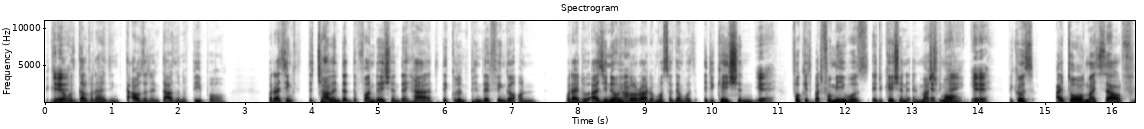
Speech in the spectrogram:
because Yeah. I was galvanizing thousands and thousands of people. But I think the challenge that the foundation they had, they couldn't pin their finger on what I do. As you know, in Huh. Colorado, most of them was education Yeah. focused, but for me, it was education and much more Yeah. because I told myself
